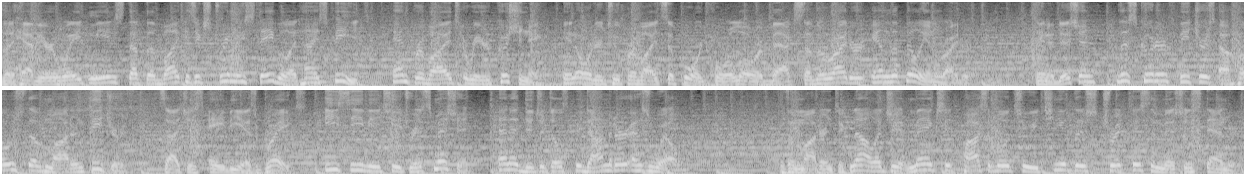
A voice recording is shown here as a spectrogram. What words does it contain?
The heavier weight means that the bike is extremely stable at high speeds and provides rear cushioning in order to provide support for lower backs of the rider and the pillion rider. In addition, the scooter features a host of modern features such as ABS brakes, ECVT transmission, and a digital speedometer as well. The modern technology makes it possible to achieve the strictest emission standards.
